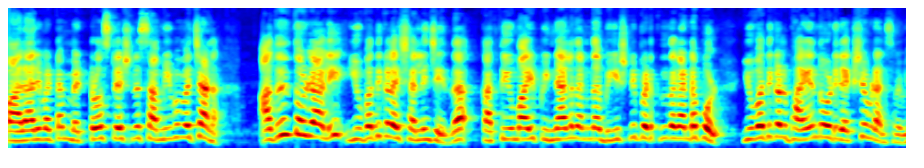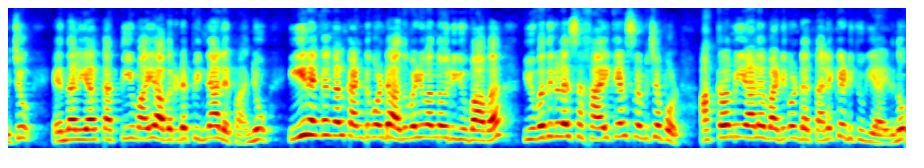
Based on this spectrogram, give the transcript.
പാലാരിവട്ടം മെട്രോ സ്റ്റേഷന് സമീപം വെച്ചാണ് അതിഥി തൊഴിലാളി യുവതികളെ ശല്യം ചെയ്തത്. കത്തിയുമായി പിന്നാലെ നടന്ന് ഭീഷണിപ്പെടുത്തുന്നത് കണ്ടപ്പോൾ യുവതികൾ ഭയന്നോടി രക്ഷപ്പെടാൻ ശ്രമിച്ചു. എന്നാൽ ഇയാൾ കത്തിയുമായി അവരുടെ പിന്നാലെ പാഞ്ഞു. ഈ രംഗങ്ങൾ കണ്ടുകൊണ്ട് അതുവഴി വന്ന ഒരു യുവാവ് യുവതികളെ സഹായിക്കാൻ ശ്രമിച്ചപ്പോൾ അക്രമി ഇയാളെ വടികൊണ്ട് തലക്കടിക്കുകയായിരുന്നു.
